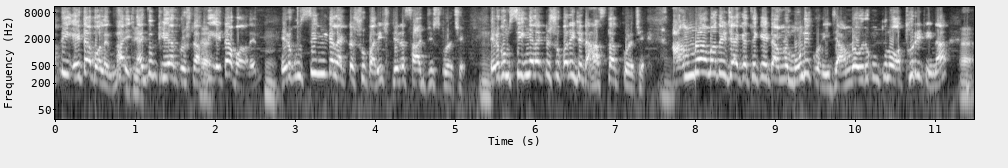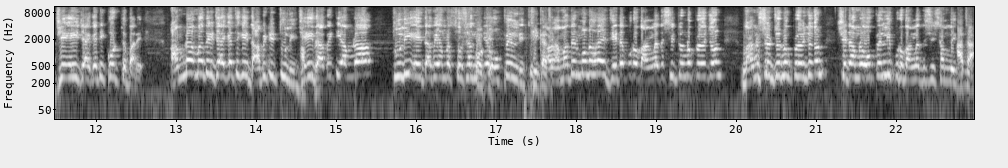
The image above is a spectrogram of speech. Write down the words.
আপনি এটা বলেন ভাই একদম ক্লিয়ার প্রশ্ন আপনি হ্যাঁ। এটা বলেন এরকম সিঙ্গেল একটা সুপারিশ যেটা সার্জিস করেছে এরকম সিঙ্গেল একটা সুপারিশ যেটা হাসনাত করেছে আমরা আমাদের জায়গা থেকে এটা আমরা মনে করি যে আমরা ওইরকম কোনো অথরিটি না হ্যাঁ। যে এই জায়গাটি করতে পারে। আমরা আমাদের জায়গা থেকে দাবিটি তুলি যেই দাবিটি আমরা তুলি এই দাবি আমরা সোশ্যাল মিডিয়া ওপেনলি ঠিক আছে। আর আমাদের মনে হয় যেটা পুরো বাংলাদেশের জন্য প্রয়োজন মানুষের জন্য প্রয়োজন সেটা আমরা ওপেনলি পুরো বাংলাদেশের সামনে আচ্ছা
